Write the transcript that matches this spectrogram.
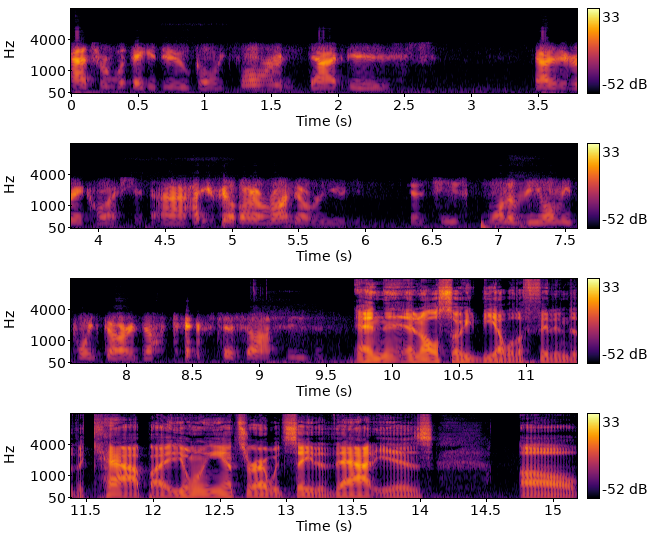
as for what they could do going forward, that is that is a great question. Uh, how do you feel about a Rondo reunion? Because he's one of the only point guards out there this offseason. And and also he'd be able to fit into the cap. I, the only answer I would say to that is, uh,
